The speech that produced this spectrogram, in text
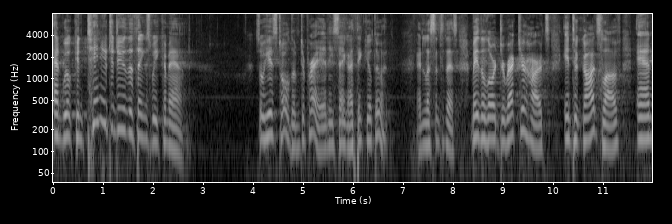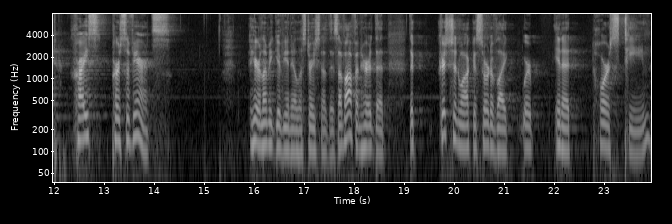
and will continue to do the things we command. So he has told them to pray, and he's saying, I think you'll do it. And listen to this May the Lord direct your hearts into God's love and Christ's perseverance. Here, let me give you an illustration of this. I've often heard that the Christian walk is sort of like we're in a horse team,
